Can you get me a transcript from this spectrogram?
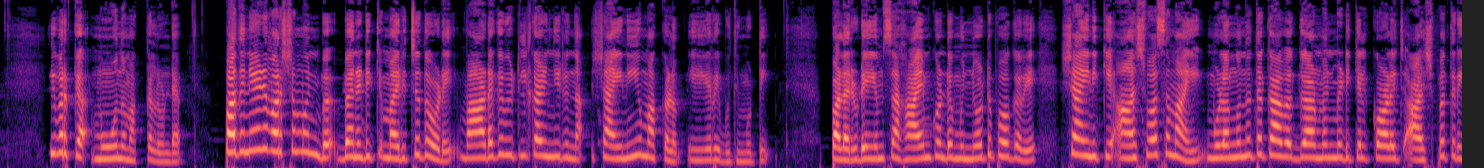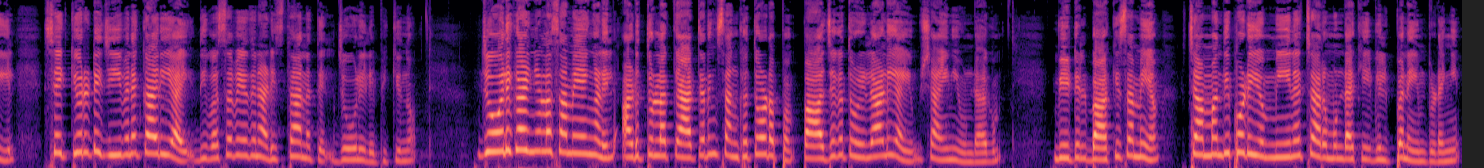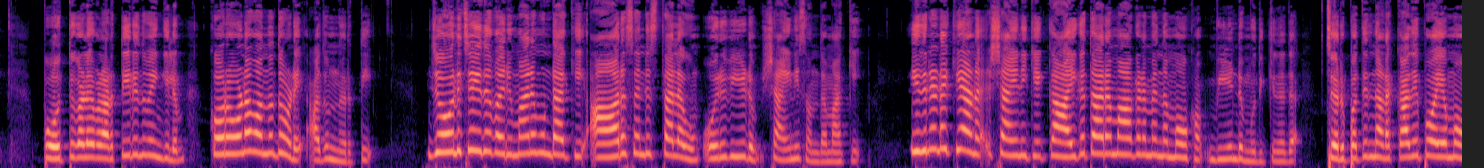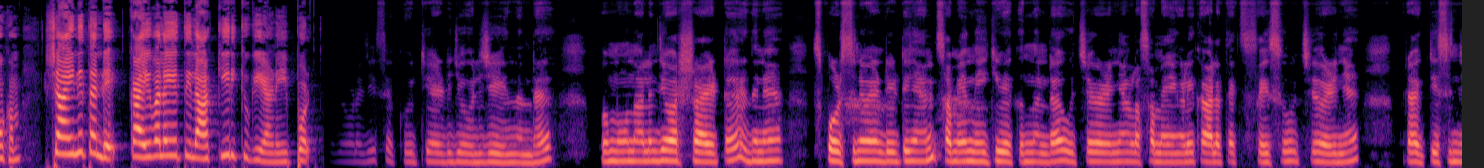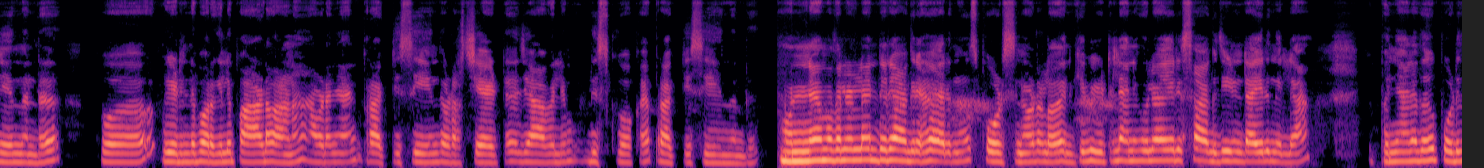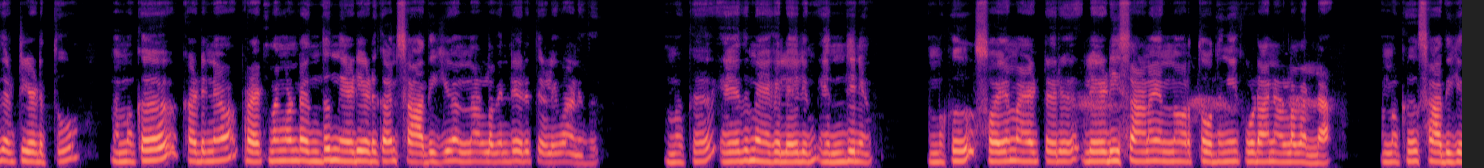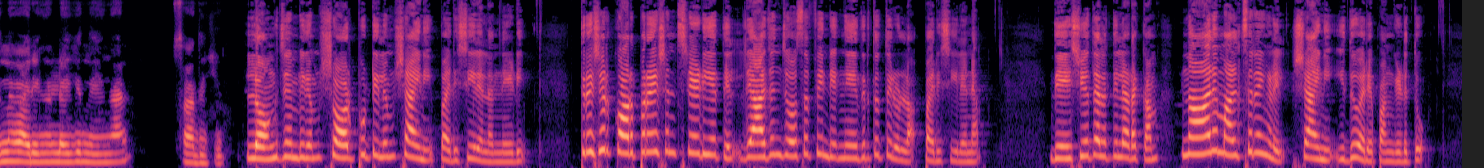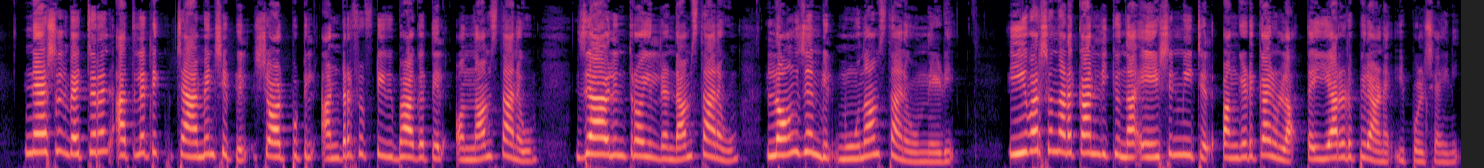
ഇവർക്ക് മൂന്ന് മക്കളുണ്ട്. പതിനേഴ് വർഷം മുൻപ് ബെനഡിക്റ്റ് മരിച്ചതോടെ വാടക വീട്ടിൽ കഴിഞ്ഞിരുന്ന ഷൈനിയും മക്കളും ഏറെ ബുദ്ധിമുട്ടി. പലരുടെയും സഹായം കൊണ്ട് മുന്നോട്ടു പോകവേ ഷൈനിക്ക് ആശ്വാസമായി മുളങ്ങുന്നത്തക്കാവ് ഗവൺമെന്റ് മെഡിക്കൽ കോളേജ് ആശുപത്രിയിൽ സെക്യൂരിറ്റി ജീവനക്കാരിയായി ദിവസവേതന അടിസ്ഥാനത്തിൽ ജോലി ലഭിക്കുന്നു. ജോലി കഴിഞ്ഞുള്ള സമയങ്ങളിൽ അടുത്തുള്ള കാറ്ററിംഗ് സംഘത്തോടൊപ്പം പാചക തൊഴിലാളിയായും ഷൈനി ഉണ്ടാകും. വീട്ടിൽ ബാക്കി സമയം ചമ്മന്തിപ്പൊടിയും മീനച്ചാറും ഉണ്ടാക്കി വിൽപ്പനയും തുടങ്ങി. പോത്തുകളെ വളർത്തിയിരുന്നുവെങ്കിലും കൊറോണ വന്നതോടെ അതും നിർത്തി. ജോലി ചെയ്ത് വരുമാനമുണ്ടാക്കി ആറ് സെന്റ് സ്ഥലവും ഒരു വീടും ഷൈനി സ്വന്തമാക്കി. ഇതിനിടയ്ക്കാണ് ഷൈനിക്ക് കായിക താരമാകണമെന്ന മോഹം വീണ്ടും ഉദിക്കുന്നത്. ചെറുപ്പത്തിൽ നടക്കാതെ പോയ മോഹം ഷൈനി തന്റെ കൈവലയത്തിലാക്കിയിരിക്കുകയാണ് ഇപ്പോൾ. ജിയോളജി സെക്യൂരിറ്റി ആയിട്ട് ജോലി ചെയ്യുന്നുണ്ട്. ഇപ്പം മൂന്നാലഞ്ച് വർഷമായിട്ട് ഇതിന് സ്പോർട്സിന് വേണ്ടിയിട്ട് ഞാൻ സമയം നീക്കി വെക്കുന്നുണ്ട്. ഉച്ച കഴിഞ്ഞുള്ള സമയങ്ങളിൽ കാലത്ത് എക്സസൈസും ഉച്ച കഴിഞ്ഞ് പ്രാക്ടീസും ചെയ്യുന്നുണ്ട്. വീടിന്റെ പുറകിൽ പാടമാണ്. അവിടെ ഞാൻ പ്രാക്ടീസ് ചെയ്യും. തുടർച്ചയായിട്ട് ജാവലും ഡിസ്കും ഒക്കെ പ്രാക്ടീസ് ചെയ്യുന്നുണ്ട്. മുന്നേ മുതലുള്ള എന്റെ ഒരു ആഗ്രഹമായിരുന്നു സ്പോർട്സിനോടുള്ളത് എനിക്ക് വീട്ടിൽ അനുകൂലമായ ഒരു സാഹചര്യം ഉണ്ടായിരുന്നില്ല. ഇപ്പം ഞാനത് പൊടി തട്ടിയെടുത്തു. നമുക്ക് കഠിന പ്രയത്നം കൊണ്ട് എന്തും നേടിയെടുക്കാൻ സാധിക്കും എന്നുള്ളതിന്റെ ഒരു തെളിവാണിത്. നമുക്ക് ഏത് മേഖലയിലും എന്തിനും നമുക്ക് സ്വയമായിട്ടൊരു ലേഡീസാണ് എന്നോർത്ത് ഒതുങ്ങിക്കൂടാനുള്ളതല്ല. നമുക്ക് സാധിക്കുന്ന കാര്യങ്ങളിലേക്ക് നീങ്ങാൻ സാധിക്കും. ലോങ് ജമ്പിലും ഷോർട്ട് പുട്ടിലും ഷൈനി പരിശീലനം നേടി. തൃശൂർ കോർപ്പറേഷൻ സ്റ്റേഡിയത്തിൽ രാജൻ ജോസഫിന്റെ നേതൃത്വത്തിലുള്ള പരിശീലനം. ദേശീയ തലത്തിലടക്കം നാല് മത്സരങ്ങളിൽ ഷൈനി ഇതുവരെ പങ്കെടുത്തു. നാഷണൽ വെറ്ററൻ അത്ലറ്റിക് ചാമ്പ്യൻഷിപ്പിൽ ഷോർട്ട് പുട്ടിൽ അണ്ടർ ഫിഫ്റ്റി വിഭാഗത്തിൽ ഒന്നാം സ്ഥാനവും ജാവലിൻ ത്രോയിൽ രണ്ടാം സ്ഥാനവും ലോങ് ജമ്പിൽ മൂന്നാം സ്ഥാനവും നേടി. ഈ വർഷം നടക്കാനിരിക്കുന്ന ഏഷ്യൻ മീറ്റിൽ പങ്കെടുക്കാനുള്ള തയ്യാറെടുപ്പിലാണ് ഇപ്പോൾ ഷൈനി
